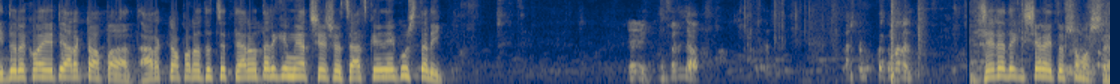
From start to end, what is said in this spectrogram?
ইন্দুরে কয় এটি আরেকটা অপরাধ। আরেকটা অপরাধ হচ্ছে তেরো তারিখে মেয়াদ শেষ হয়েছে। আজকে একুশ তারিখ। যেটা দেখি সেটাই তো সমস্যা।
